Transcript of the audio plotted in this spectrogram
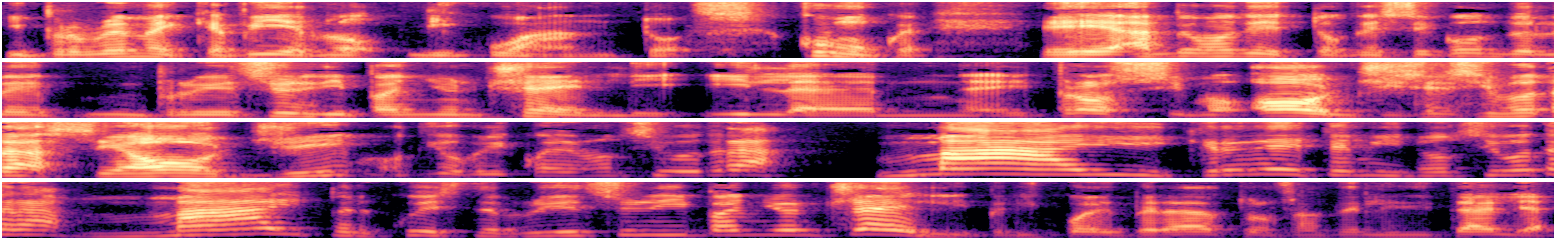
Il problema è capirlo di quanto. Comunque, eh, abbiamo detto che secondo le proiezioni di Pagnoncelli, Marcelli il, ehm, il, prossimo oggi, se si votasse oggi, motivo per il quale non si voterà mai, credetemi, non si voterà mai per queste proiezioni di Pagnoncelli, per il quale peraltro Fratelli d'Italia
